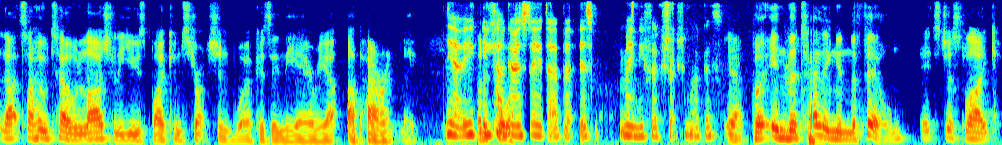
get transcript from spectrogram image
that's a hotel largely used by construction workers in the area, apparently. Yeah, you, you of can go and stay there, but it's mainly for construction workers. Yeah, but in the telling in the film, it's just like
